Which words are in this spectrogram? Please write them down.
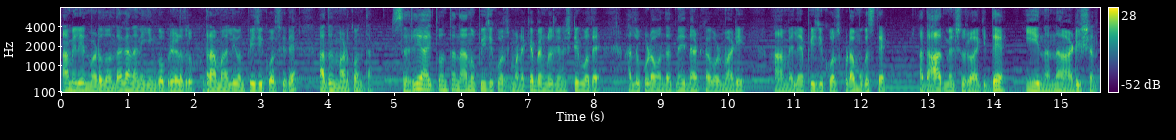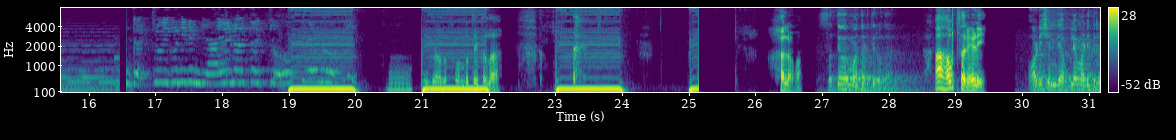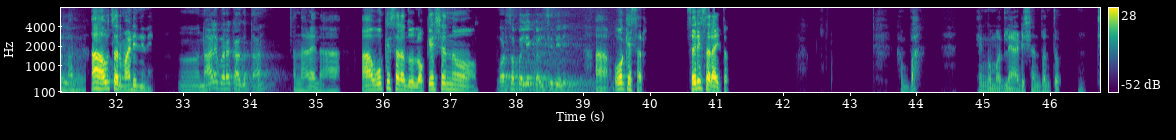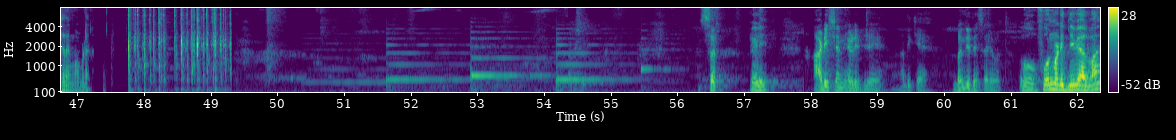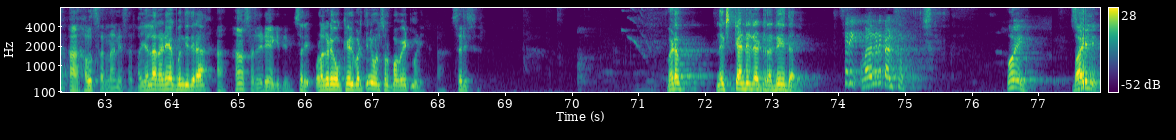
ಆಮೇಲೆ ಏನು ಮಾಡೋದು ಅಂದಾಗ ನನಗೆ ಹಿಂಗೊಬ್ರು ಹೇಳಿದ್ರು ಡ್ರಾಮಲ್ಲಿ ಒಂದು ಪಿ ಜಿ ಕೋರ್ಸ್ ಇದೆ ಅದನ್ನು ಮಾಡ್ಕೊತ ಸರಿ ಆಯಿತು ಅಂತ ನಾನು ಪಿ ಜಿ ಕೋರ್ಸ್ ಮಾಡೋಕ್ಕೆ ಬೆಂಗಳೂರು ಯೂನಿವರ್ಸಿಟಿಗೆ ಹೋದೆ. ಅಲ್ಲೂ ಕೂಡ ಒಂದು ಹದಿನೈದು ನಾಟಕಗಳು ಮಾಡಿ, ಆಮೇಲೆ ಪಿ ಜಿ ಕೋರ್ಸ್ ಕೂಡ ಮುಗಿಸ್ದೆ. ಅದಾದಮೇಲೆ ಶುರು ಆಗಿದ್ದೆ ಈ ನನ್ನ ಆಡಿಷನ್ ಫೋನ್ ಬರ್ತೈತಲ್ಲ ಹಲೋ? ಸತ್ಯ ಅವ್ರು ಮಾತಾಡ್ತಿರೋದಾ? ಹಾ ಹೌದು ಸರ್ ಹೇಳಿ. ಆಡಿಷನ್ಗೆ ಅಪ್ಲೈ ಮಾಡಿದ್ರಲ್ಲ? ಹಾ ಹೌದು ಸರ್ ಮಾಡಿದ್ದೀನಿ. ಆ, ನಾಳೆ ಬರೋಕ್ಕಾಗುತ್ತಾ? ನಾಳೆನಾ? ಹಾಂ ಓಕೆ ಸರ್ ಅದು ಲೊಕೇಶನ್ನು ವಾಟ್ಸಪ್ಪಲ್ಲಿ ಕಳಿಸಿದ್ದೀನಿ. ಹಾಂ ಓಕೆ ಸರ್. ಸರಿ ಸರ್ ಆಯಿತು. ಹಬ್ಬ. ಹೆಂಗೋ ಮೊದಲೇ ಆಡಿಷನ್ ಬಂತು. ಚೆನ್ನಾಗಿ ಮಾಡ್ಬಿಡೋಣ. ಸರ್ ಹೇಳಿ. ಆಡಿಷನ್ ಹೇಳಿದ್ರಿ ಅದಕ್ಕೆ ಬಂದಿದೆ ಸರ್ ಇವತ್ತು. ಓ ಫೋನ್ ಮಾಡಿದ್ ನೀವೇ ಅಲ್ವಾ? ಹಾಂ ಹೌದು ಸರ್ ನಾನೇ ಸರ್. ಎಲ್ಲ ರೆಡಿಯಾಗಿ ಬಂದಿದ್ದೀರಾ? ಹಾಂ ಹಾಂ ಸರ್ ರೆಡಿ ಆಗಿದ್ದೀನಿ. ಸರಿ ಒಳಗಡೆ ಹೋಗಿ ಕೇಳಿ ಬರ್ತೀನಿ ಒಂದು ಸ್ವಲ್ಪ ವೇಟ್ ಮಾಡಿ. ಹಾಂ ಸರಿ sir. Madam next candidate ready ಇದ್ದಾರೆ. ಸರಿ ಒಳಗಡೆ ಕಳಿಸು. ಓಯ್ ಬಾಯಿಲಿ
